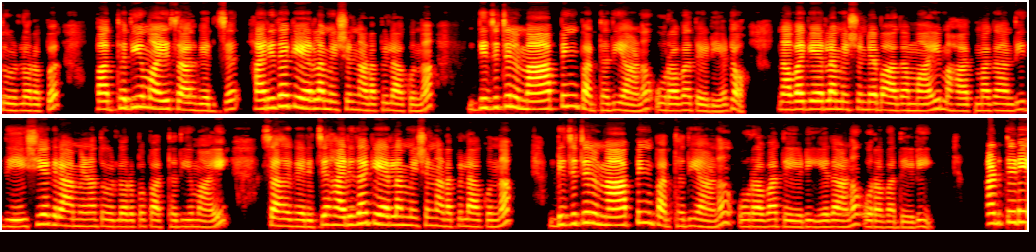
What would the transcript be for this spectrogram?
തൊഴിലുറപ്പ് പദ്ധതിയുമായി സഹകരിച്ച് ഹരിത കേരള മിഷൻ നടപ്പിലാക്കുന്ന ഡിജിറ്റൽ മാപ്പിംഗ് പദ്ധതിയാണ് ഉറവ തേടി കേട്ടോ നവകേരള മിഷന്റെ ഭാഗമായി മഹാത്മാഗാന്ധി ദേശീയ ഗ്രാമീണ തൊഴിലുറപ്പ് പദ്ധതിയുമായി സഹകരിച്ച് ഹരിത കേരളം മിഷൻ നടപ്പിലാക്കുന്ന ഡിജിറ്റൽ മാപ്പിംഗ് പദ്ധതിയാണ് ഉറവ തേടി. ഏതാണ് ഉറവ തേടി? അടുത്തിടെ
